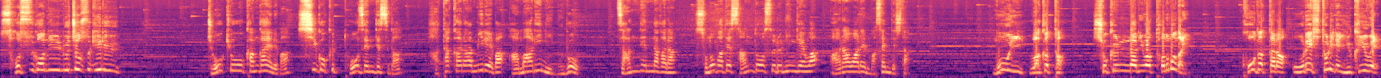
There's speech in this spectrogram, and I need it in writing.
さすがに無茶すぎる。状況を考えれば至極当然ですが旗から見ればあまりに無謀。残念ながらその場で賛同する人間は現れませんでした。もういい分かった。諸君らには頼まない。こうだったら俺一人で行くゆえ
